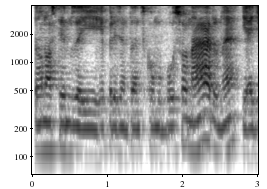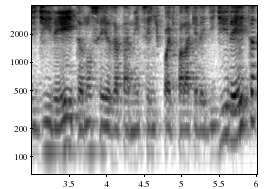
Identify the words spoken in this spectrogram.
Então nós temos aí representantes como Bolsonaro, né? Que é de direita, eu não sei exatamente se a gente pode falar que ele é de direita,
